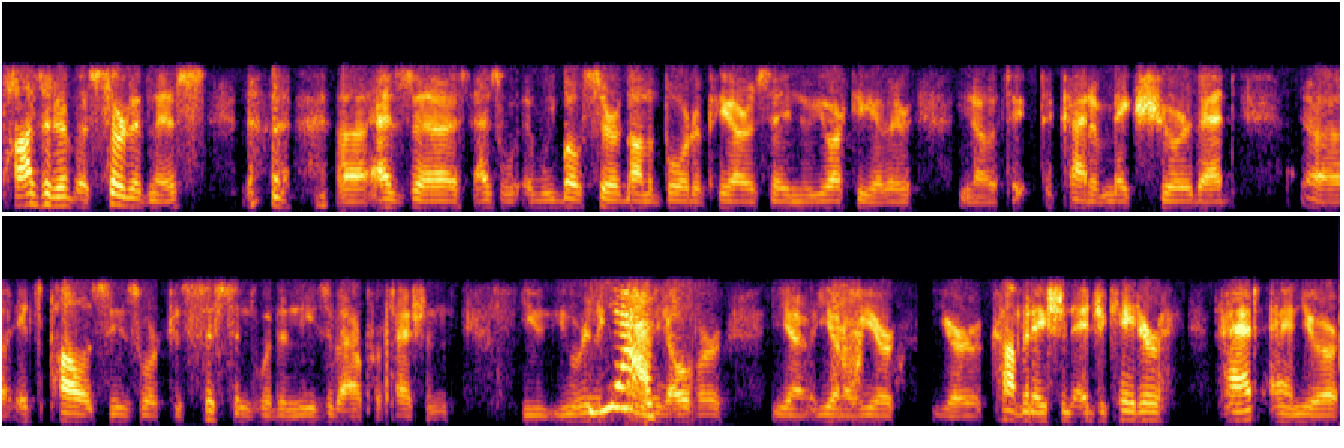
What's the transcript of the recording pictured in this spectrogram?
positive assertiveness. uh, as uh, as we both served on the board of PRSA in New York together, you know, to, to kind of make sure that uh, its policies were consistent with the needs of our profession. You you really yes. carried over you know you know your your combination educator hat and your,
